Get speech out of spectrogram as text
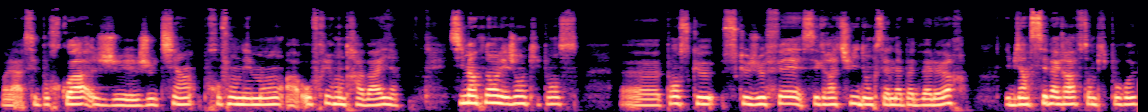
Voilà, c'est pourquoi je, tiens profondément à offrir mon travail. Si maintenant les gens qui pensent, euh, pensent que ce que je fais c'est gratuit donc ça n'a pas de valeur, eh bien c'est pas grave, tant pis pour eux.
